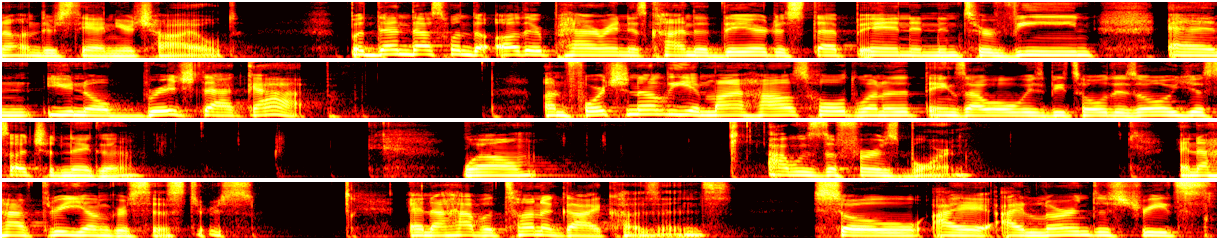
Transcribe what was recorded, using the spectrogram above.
to understand your child. But then that's when the other parent is kind of there to step in and intervene and, you know, bridge that gap. Unfortunately, in my household, one of the things I'll always be told is, oh, you're such a nigga. Well, I was the firstborn, and I have three younger sisters, and I have a ton of guy cousins. So I, I learned the streets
